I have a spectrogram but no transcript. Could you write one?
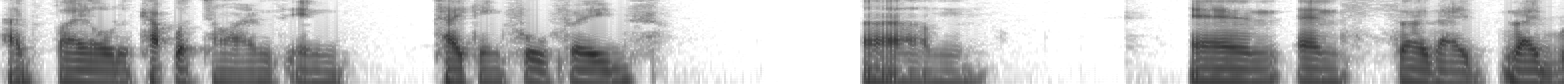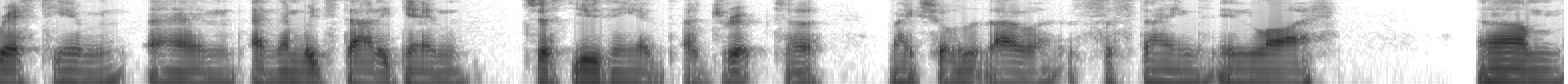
had failed a couple of times in taking full feeds. Um, and and so they they'd rest him and and then we'd start again just using a, a drip to make sure that they were sustained in life um,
